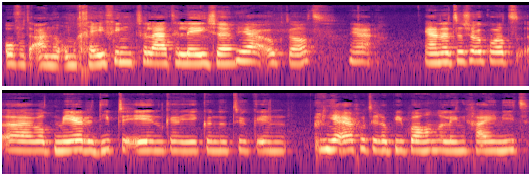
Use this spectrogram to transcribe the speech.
of het aan de omgeving te laten lezen. Ja, ook dat. Ja. Ja, en het is ook wat, uh, wat meer de diepte in. Je kunt natuurlijk in je ergotherapiebehandeling ga je niet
